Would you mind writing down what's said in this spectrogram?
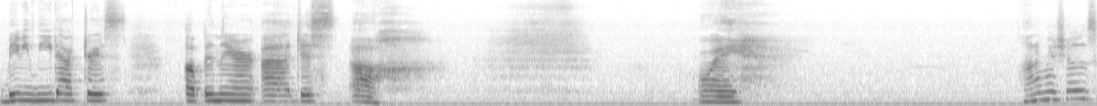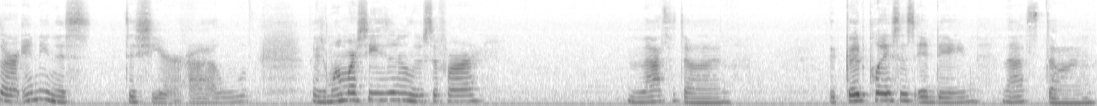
maybe lead actress up in there. Uh, just, oh. Boy. A lot of my shows are ending this this year. Uh, there's one more season of Lucifer. That's done. The Good Place is ending. That's done.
